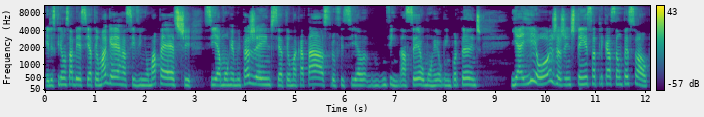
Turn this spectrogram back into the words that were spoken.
eles queriam saber se ia ter uma guerra, se vinha uma peste, se ia morrer muita gente, se ia ter uma catástrofe, se ia, enfim, nascer ou morrer alguém importante. E aí, hoje, a gente tem essa aplicação pessoal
